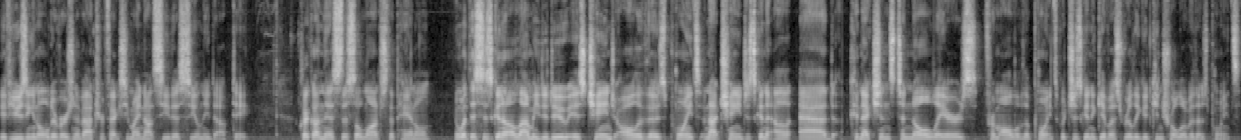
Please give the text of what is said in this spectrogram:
if you're using an older version of After Effects, you might not see this, so you'll need to update. Click on this, this will launch the panel. And what this is going to allow me to do is change all of those points, not change, it's going to uh, add connections to null layers from all of the points, which is going to give us really good control over those points.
